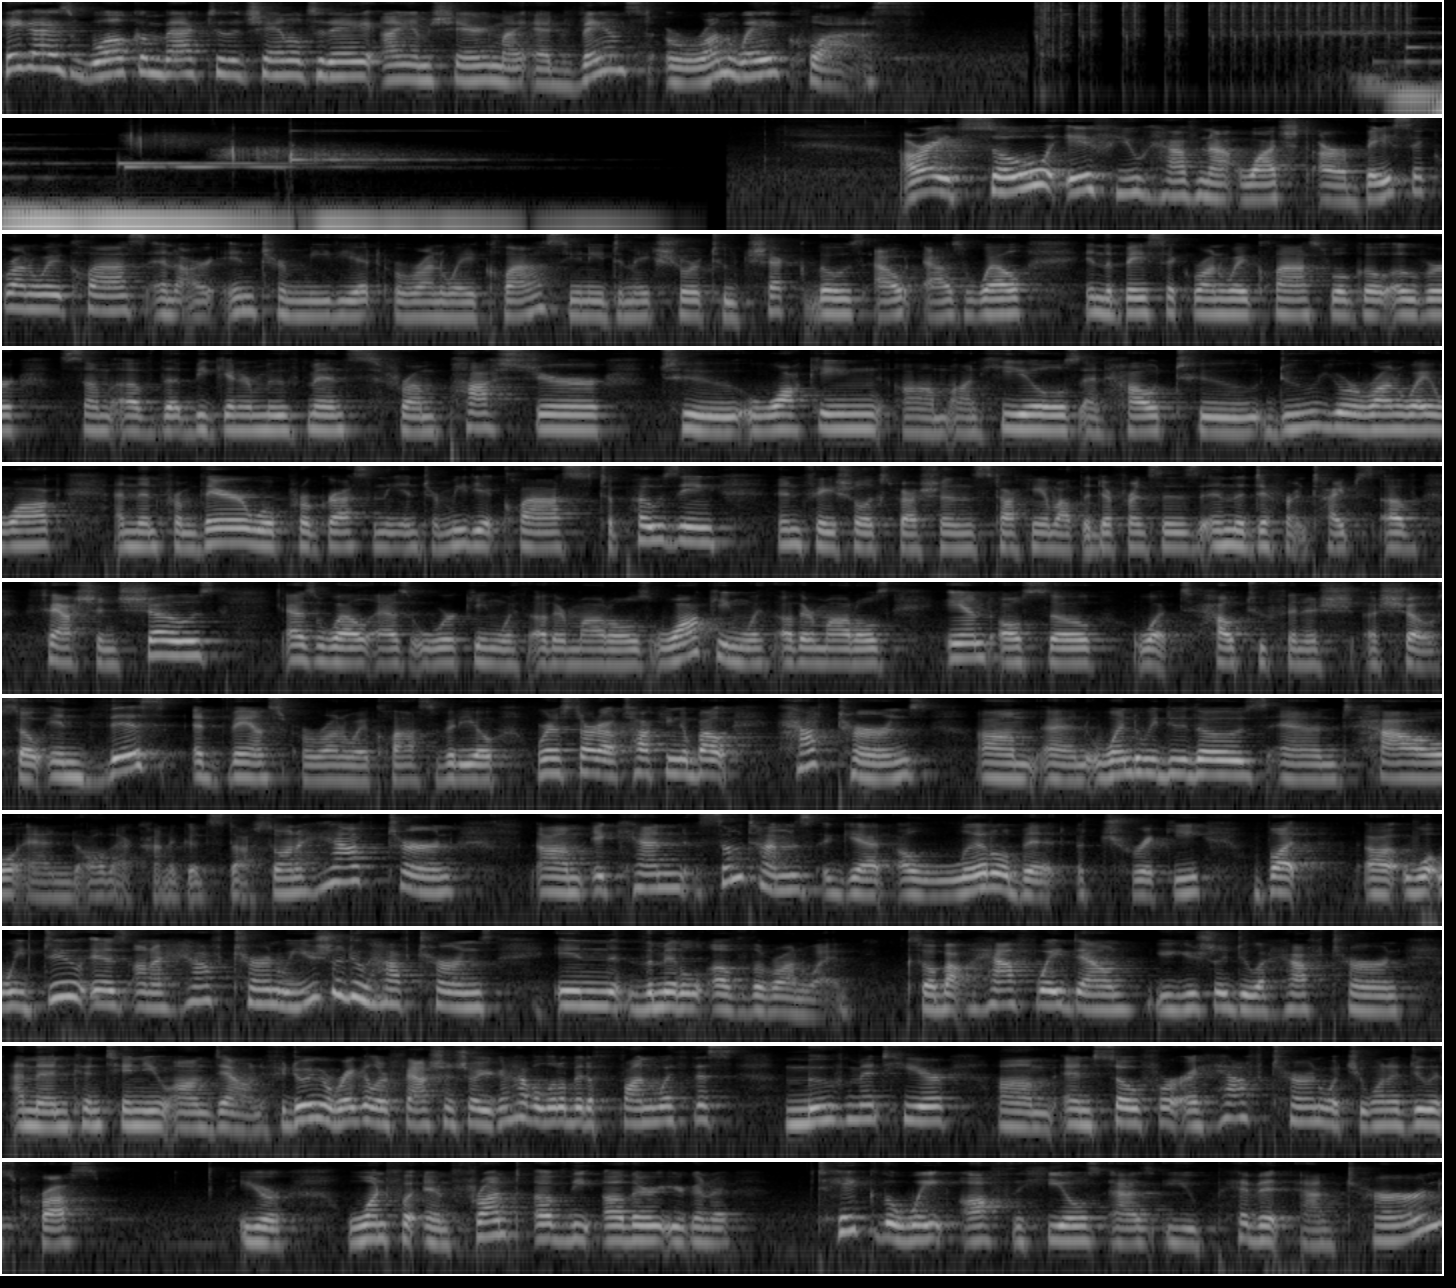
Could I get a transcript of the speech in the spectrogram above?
Hey guys, welcome back to the channel. Today I am sharing my advanced runway class. All right, so if you have not watched our basic runway class and our intermediate runway class, you need to make sure to check those out as well. In the basic runway class, we'll go over some of the beginner movements from posture to walking um, on heels and how to do your runway walk. And then from there, we'll progress in the intermediate class to posing and facial expressions, talking about the differences in the different types of fashion shows, as well as working with other models, walking with other models, and also what how to finish a show. So in this advanced runway class video, we're going to start out talking about half turns um, and when do we do those and how and all that kind of good stuff. So on a half turn, um, it can sometimes get a little bit tricky, but uh, what we do is on a half turn, we usually do half turns in the middle of the runway. So about halfway down, you usually do a half turn and then continue on down. If you're doing a regular fashion show, you're gonna have a little bit of fun with this movement here. Um, and so for a half turn, what you wanna do is cross your one foot in front of the other. You're gonna take the weight off the heels as you pivot and turn.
